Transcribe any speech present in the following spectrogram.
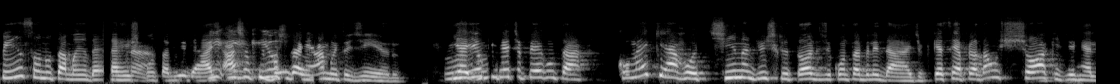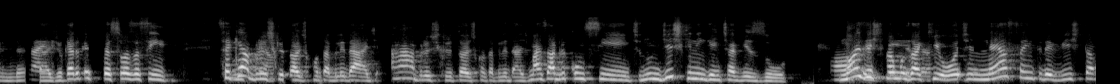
pensam no tamanho da responsabilidade, e, acham e, que e vão os... ganhar muito dinheiro. Uhum. E aí eu uhum. queria te perguntar, como é que é a rotina de um escritório de contabilidade? Porque assim, é para dar um choque de realidade. Eu quero que as pessoas assim, você quer abrir um então. escritório de contabilidade? Abre o escritório de contabilidade, mas abre consciente, não diz que ninguém te avisou. Com Nós certeza. estamos aqui hoje nessa entrevista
